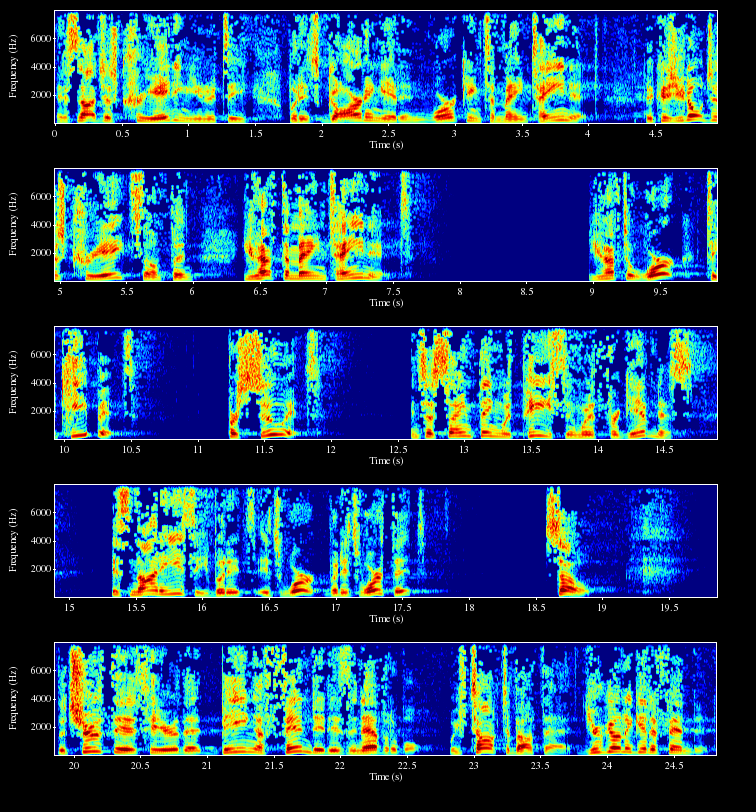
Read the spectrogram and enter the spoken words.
And it's not just creating unity, but it's guarding it and working to maintain it. Because you don't just create something, you have to maintain it. You have to work to keep it, pursue it. It's the same thing with peace and with forgiveness. It's not easy, but it's, it's work, but it's worth it. So, the truth is here that being offended is inevitable. We've talked about that. You're going to get offended.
